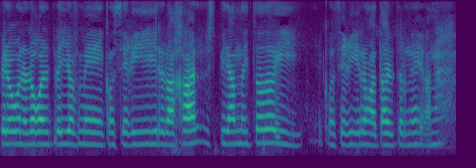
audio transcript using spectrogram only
pero bueno, luego en el playoff me conseguí relajar, respirando y todo y conseguí rematar el torneo y ganar.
